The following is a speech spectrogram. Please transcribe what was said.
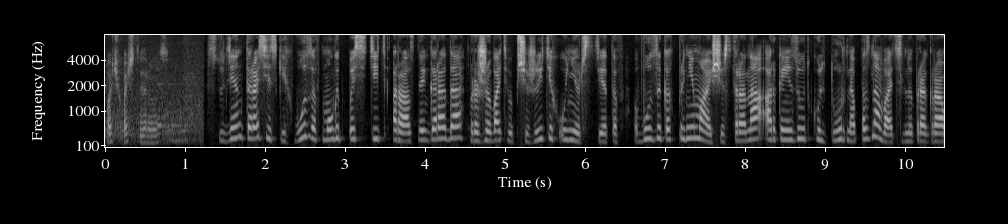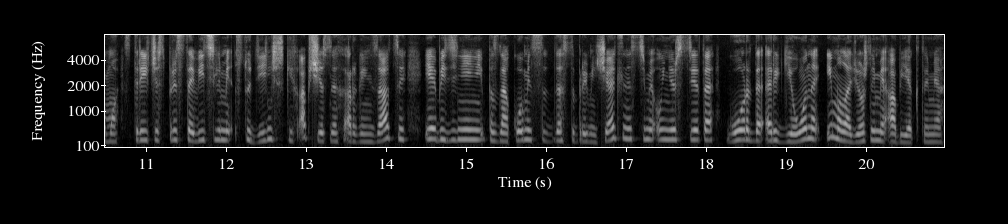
очень хочется вернуться. Студенты российских вузов могут посетить разные города, проживать в общежитиях университетов. Вузы, как принимающая страна, организуют культурно-познавательную программу, встречи с представителями студенческих общественных организаций и объединений, познакомиться с достопримечательностями университета, города, региона и молодежными объектами.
